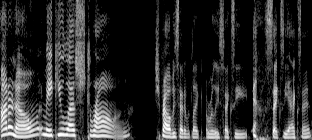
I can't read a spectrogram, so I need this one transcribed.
I don't know, make you less strong? She probably said it with like a really sexy, sexy accent.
